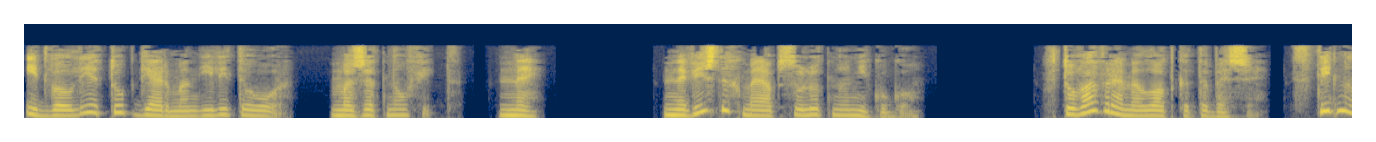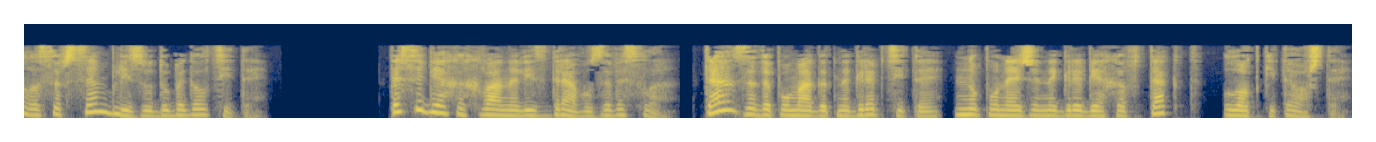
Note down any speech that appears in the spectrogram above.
Идвал ли е тук Герман или Теур, мъжът на Офит? Не. Не виждахме абсолютно никого. В това време лодката беше стигнала съвсем близо до бегалците. Те се бяха хванали здраво за весла, та за да помагат на гребците, но понеже не гребяха в такт, лодките още.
